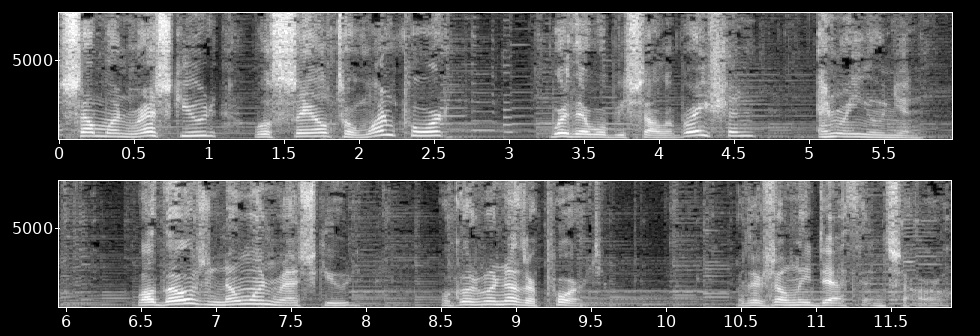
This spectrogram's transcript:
someone rescued will sail to one port where there will be celebration and reunion, while those no one rescued will go to another port where there's only death and sorrow.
